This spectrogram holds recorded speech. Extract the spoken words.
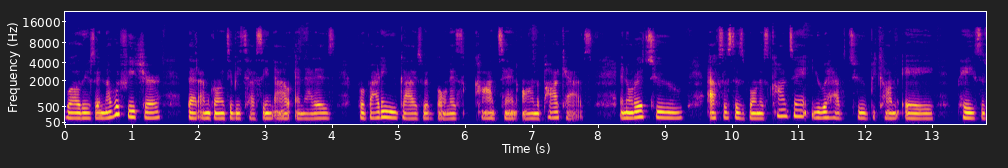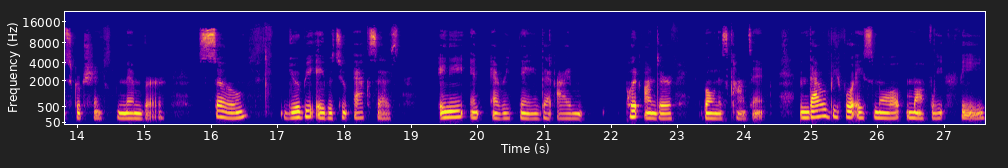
Well, there's another feature that I'm going to be testing out, and that is providing you guys with bonus content on the podcast. In order to access this bonus content, you will have to become a paid subscription member. So you'll be able to access any and everything that I put under bonus content. And that would be for a small monthly fee.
